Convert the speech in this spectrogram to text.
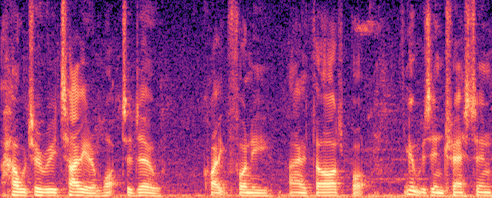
how to retire and what to do. Quite funny I thought but it was interesting.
